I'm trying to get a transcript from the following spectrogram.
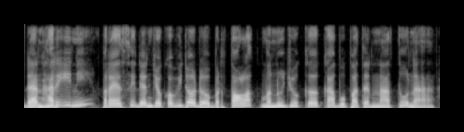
Dan hari ini Presiden Joko Widodo bertolak menuju ke Kabupaten Natuna.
